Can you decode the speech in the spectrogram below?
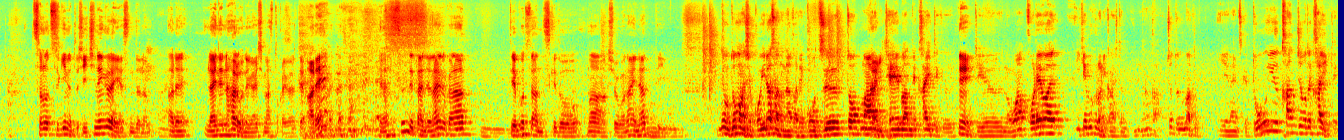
その次の年1年ぐらい休んだら、あれ来年の春お願いしますとか言われてあれ？休んでたんじゃないのかなって思ってたんですけどまあしょうがないなっていう、でもどうなんでしょうこうイラさんの中でこうずっと、まあ、ある意味はい定番で書いていくっていうのは、これは池袋に関してはなんかちょっとうまく言えないんですけどどういう感情で書いてる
